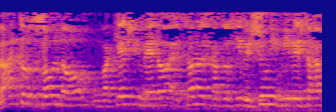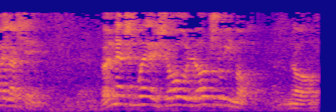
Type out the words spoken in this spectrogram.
ועתו סונו, הוא מבקש ממנו, סונו את חסוסי ושוב עמי ואשתחווה אל השם. ואומר שמואל שאול לא שוב עמו, נו,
